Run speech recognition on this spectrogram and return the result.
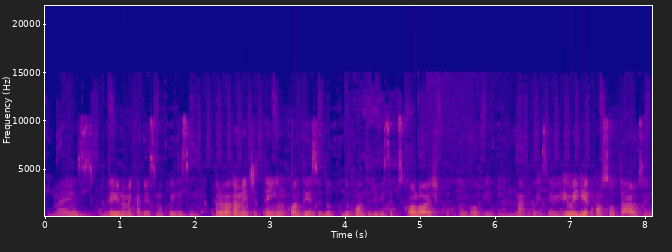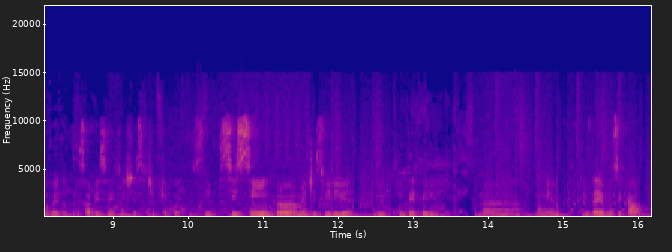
Mas veio na minha cabeça uma coisa assim. Provavelmente tem um contexto do, do ponto de vista psicológico envolvido na coisa. Eu, eu iria consultar o desenvolvedor para saber se existe esse tipo de coisa. Sim. Se sim, provavelmente isso iria in- interferir na, na minha ideia musical.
